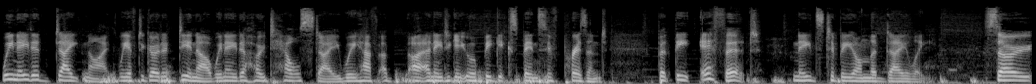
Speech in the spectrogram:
we need a date night, we have to go to dinner, we need a hotel stay, we have a, I need to get you a big expensive present. But the effort needs to be on the daily. So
